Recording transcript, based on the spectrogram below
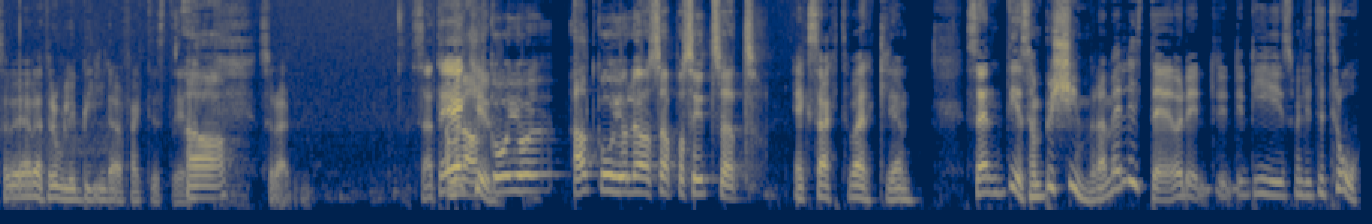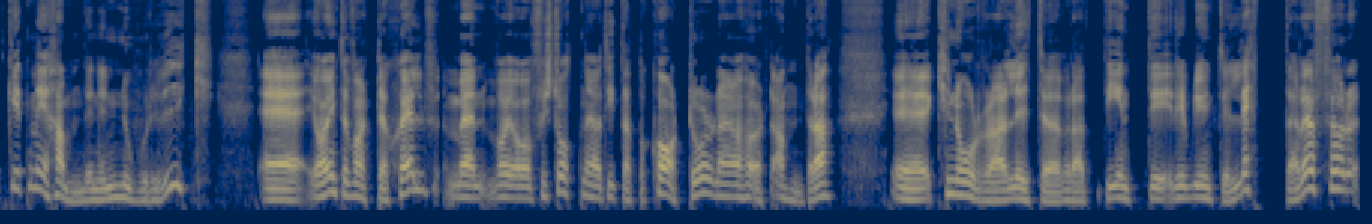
så, det är en rätt rolig bild där faktiskt. Ja. Sådär. Så att det ja, är kul. Allt går, ju, allt går ju att lösa på sitt sätt. Exakt, verkligen. Sen det som bekymrar mig lite och det, det, det som är lite tråkigt med hamnen i Norvik. Eh, jag har inte varit där själv, men vad jag har förstått när jag tittat på kartor, när jag har hört andra eh, knorrar lite över att det inte, det blir inte lättare för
